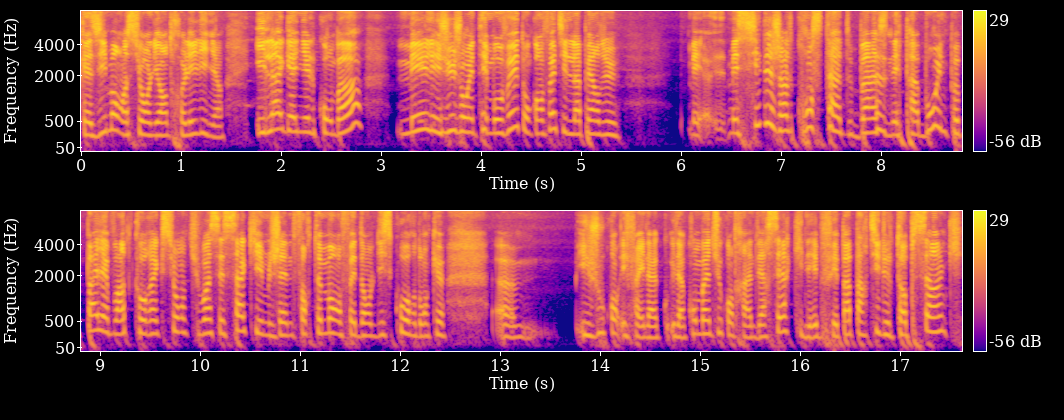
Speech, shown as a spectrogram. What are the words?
quasiment, hein, si on lit entre les lignes, hein, il a gagné le combat, mais les juges ont été mauvais, donc en fait, il l'a perdu. Mais, mais, si déjà le constat de base n'est pas bon, il ne peut pas y avoir de correction. Tu vois, c'est ça qui me gêne fortement en fait dans le discours. Donc, euh, il joue, enfin, il a, il a, combattu contre un adversaire qui ne fait pas partie du top 5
